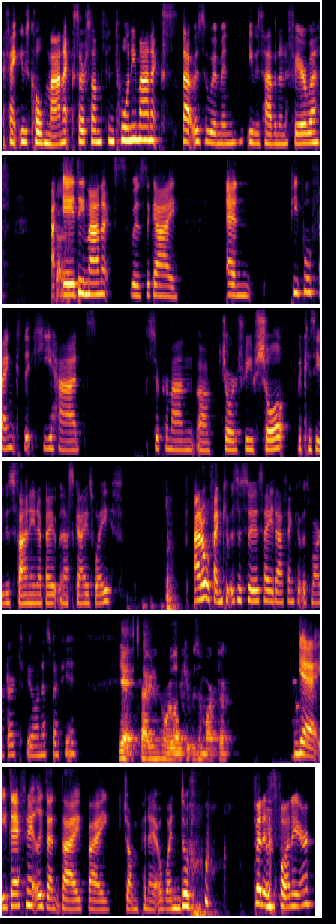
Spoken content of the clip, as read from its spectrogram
I think he was called Mannix or something. Toni Mannix, that was the woman he was having an affair with. That's- Eddie Mannix was the guy, and people think that he had Superman, uh, George Reeves shot because he was fanning about with this guy's wife. I don't think it was a suicide. I think it was murder, to be honest with you. Yeah, it sounds more like it was a murder. Yeah, he definitely didn't die by jumping out a window, but it's funnier.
